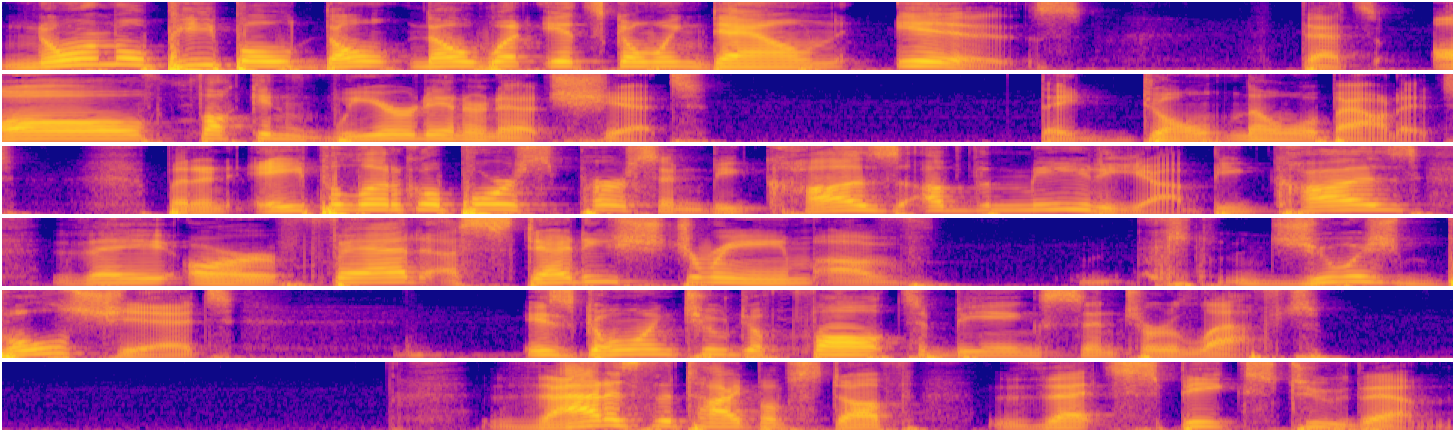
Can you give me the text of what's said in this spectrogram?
Normal people don't know what It's Going Down is. That's all fucking weird internet shit. They don't know about it. But an apolitical pers- person, because of the media, because they are fed a steady stream of Jewish bullshit, is going to default to being center left. That is the type of stuff that speaks to them.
